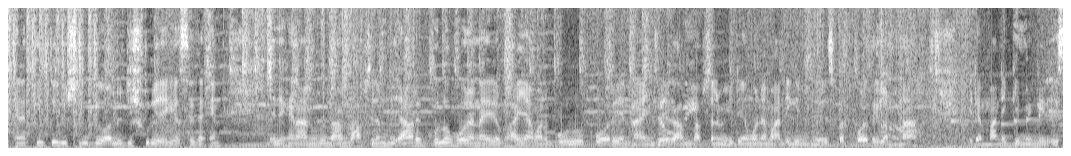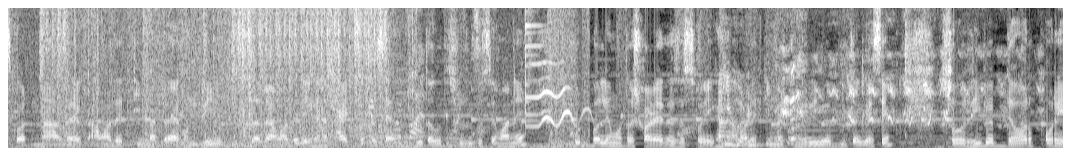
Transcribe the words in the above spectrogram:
এখানে তৃতীয় বিশ্বযুদ্ধ অলরেডি শুরু হয়ে গেছে। দেখেন এ দেখেন, আমি কিন্তু, আমি ভাবছিলাম যে আমার গোলও পরে নাই রে ভাই, আমার গোলও পরে নাই। যাই হোক, আমি ভাবছিলাম, এটাই মনে মানে গেমিং পরে দেখলাম না। এটা মানিক গেমিং এর স্কোয়াড না। যাই হোক আমাদের টিমমেটরা এখন রিভ যাবে আমাদের। এখানে ফাইট করতেছে এখন গুতাগুতি শুরু করছে মানে ফুটবলের মতো সরাই দিয়েছে সো এখানে আমাদের টিমের কিন্তু রিভেভ দিতে গেছে। সো রিভেভ দেওয়ার পরে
